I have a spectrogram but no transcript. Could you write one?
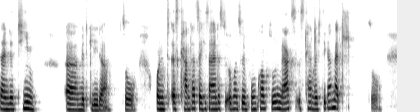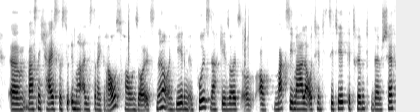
deine Teammitglieder. Äh, so. Und es kann tatsächlich sein, dass du irgendwann zu dem Punkt kommst, wo du merkst, es ist kein richtiger Match. So. Ähm, was nicht heißt, dass du immer alles direkt raushauen sollst ne? und jedem Impuls nachgehen sollst, auf, maximale Authentizität getrimmt und deinem Chef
